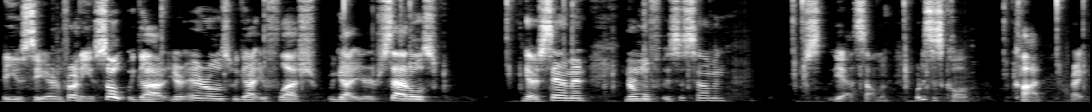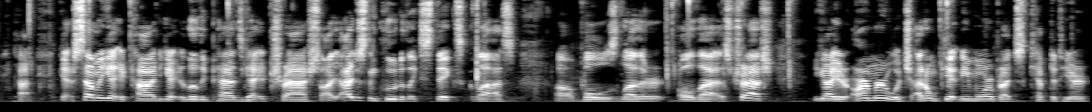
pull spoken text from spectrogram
that you see here in front of you. So we got your arrows, we got your flesh, we got your saddles, we got your salmon, normal, is this salmon? Yeah, salmon. What is this called? Cod, right, cod. You got your salmon, you got your cod, you got your lily pads, you got your trash. So I, I just included like sticks, glass, uh, bowls, leather, all that as trash. You got your armor, which I don't get anymore, but I just kept it here.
